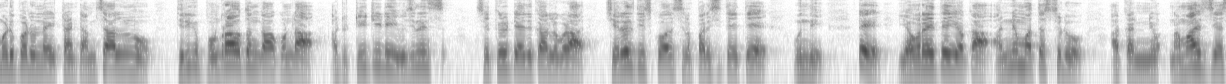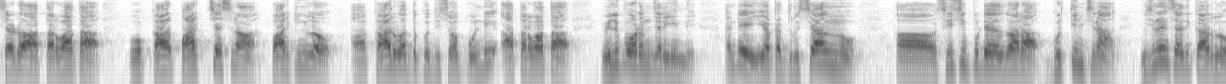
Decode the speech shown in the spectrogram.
ముడిపడి ఉన్న ఇట్లాంటి అంశాలను తిరిగి పునరావృతం కాకుండా అటు టీటీడీ విజిలెన్స్ సెక్యూరిటీ అధికారులు కూడా చర్యలు తీసుకోవాల్సిన పరిస్థితి అయితే ఉంది. అంటే ఎవరైతే ఈ యొక్క అన్య మతస్థుడు అక్కడ నమాజ్ చేశాడో ఆ తర్వాత ఓ కార్ పార్క్ చేసిన పార్కింగ్లో ఆ కారు వద్ద కొద్దిసేపు ఉండి ఆ తర్వాత వెళ్ళిపోవడం జరిగింది. అంటే ఈ యొక్క దృశ్యాలను సీసీ ఫుటేజ్ ద్వారా గుర్తించిన విజిలెన్స్ అధికారులు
